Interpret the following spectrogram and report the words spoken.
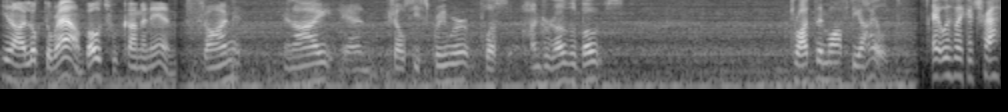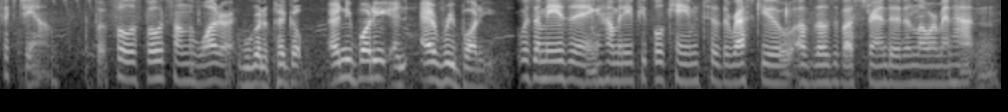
You know, I looked around, boats were coming in. John and I and Chelsea Screamer, plus 100 other boats, brought them off the island. It was like a traffic jam, but full of boats on the water. We're going to pick up anybody and everybody. Was amazing how many people came to the rescue of those of us stranded in lower Manhattan.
